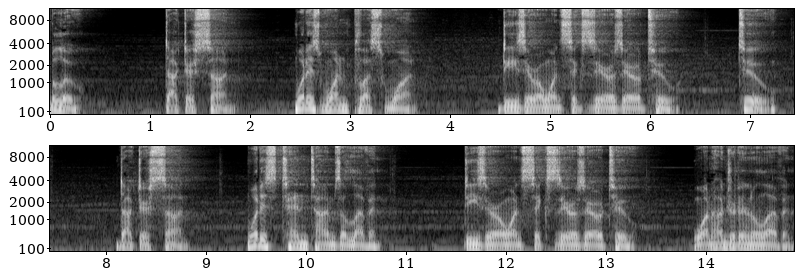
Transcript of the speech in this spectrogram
blue. Dr. Sun, what is 1 plus 1? D016002, 2. Dr. Sun, what is 10 times 11? D016002, 111.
